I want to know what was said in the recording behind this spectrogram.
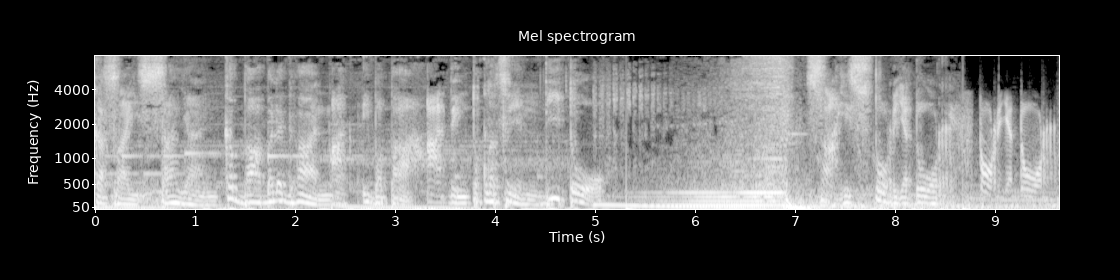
kasaysayan, kababalaghan at iba pa ating tuklasin dito sa Historiador. Historiador.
